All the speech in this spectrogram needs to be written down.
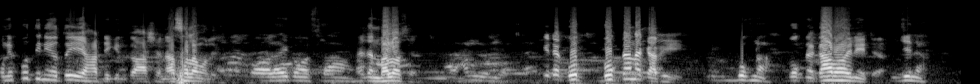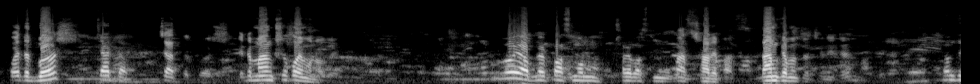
উনি প্রতিনিয়তই এই হাটে কিন্তু আসেন। আসসালাম আলাইকুম। ওয়ালাইকুম আসসালাম। ভাইজান ভালো আছেন? আলহামদুলিল্লাহ। এটা বকনা না গাভী? বকনা। বকনা গাভ হয়নি এটা? জি না। কয় দাঁত বয়স? চার দাম চার দাঁত বয়স। এটা মাংস কয় মন হবে? ওই আপনার পাঁচ মন সাড়ে পাঁচ মন। পাঁচ সাড়ে পাঁচ। দাম কেমন চাচ্ছেন এটা? দাম তো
